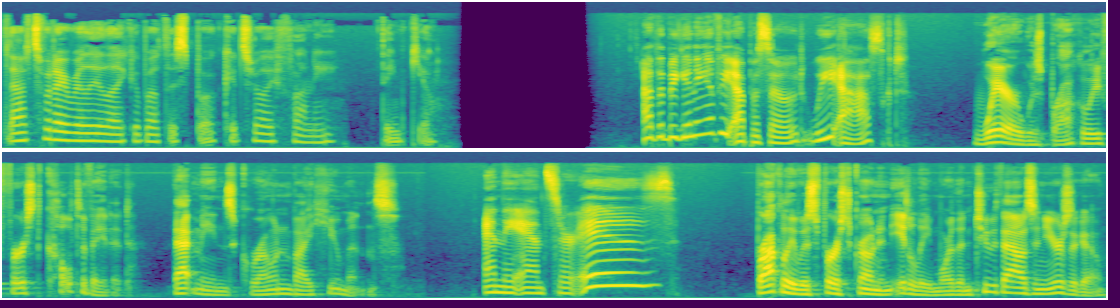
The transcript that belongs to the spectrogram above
That's what I really like about this book. It's really funny. Thank you. At the beginning of the episode, we asked Where was broccoli first cultivated? That means grown by humans. And the answer is Broccoli was first grown in Italy more than 2,000 years ago.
